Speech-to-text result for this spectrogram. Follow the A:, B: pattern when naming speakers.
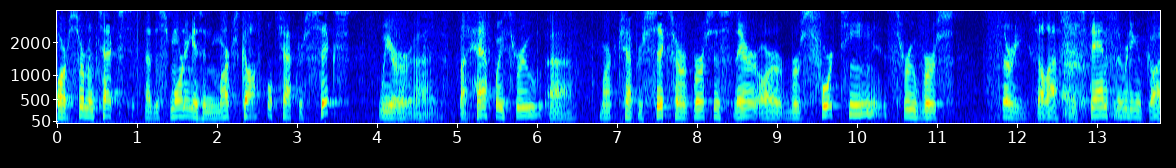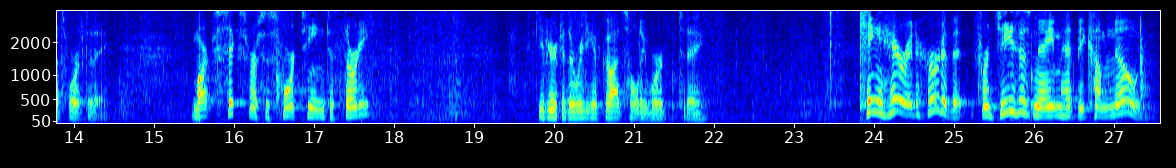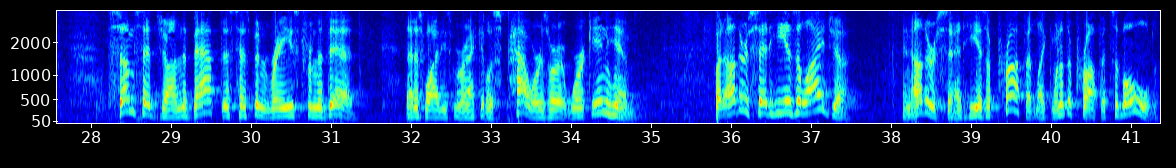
A: Our sermon text uh, this morning is in Mark's Gospel, chapter 6. We are uh, about halfway through uh, Mark chapter 6. Our verses there are verse 14 through verse 30. So I'll ask you to stand for the reading of God's Word today. Mark 6, verses 14 to 30. Give ear to the reading of God's holy Word today. King Herod heard of it, for Jesus' name had become known. Some said John the Baptist has been raised from the dead. That is why these miraculous powers are at work in him. But others said he is Elijah. And others said he is a prophet, like one of the prophets of old.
